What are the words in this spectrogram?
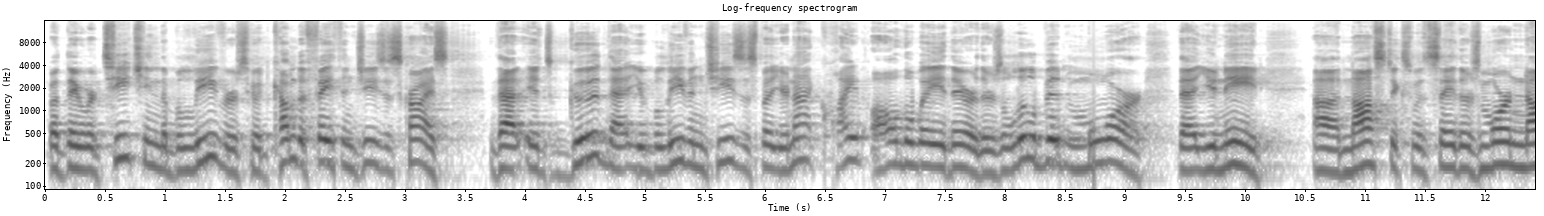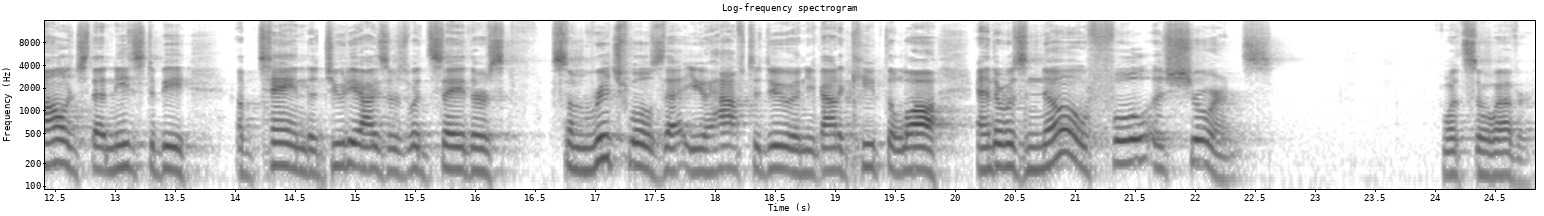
But they were teaching the believers who had come to faith in Jesus Christ that it's good that you believe in Jesus, but you're not quite all the way there. There's a little bit more that you need. Uh, Gnostics would say there's more knowledge that needs to be obtained. The Judaizers would say there's some rituals that you have to do and you got to keep the law. And there was no full assurance whatsoever.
